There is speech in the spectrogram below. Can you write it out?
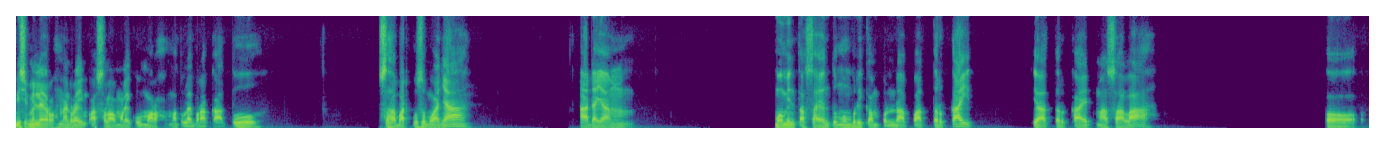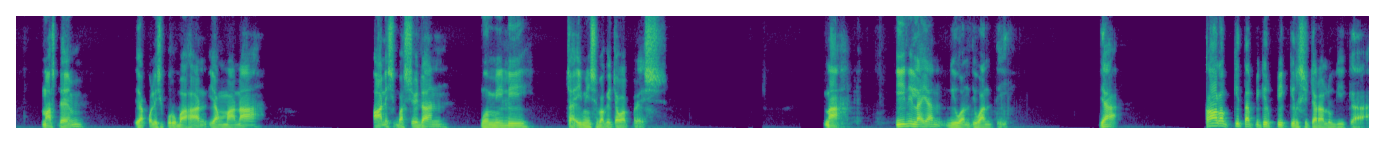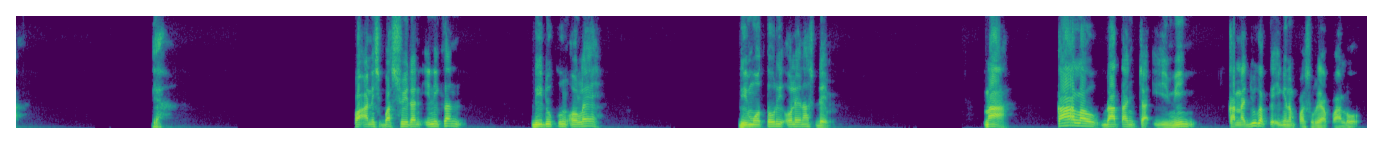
Bismillahirrahmanirrahim. Assalamualaikum warahmatullahi wabarakatuh. Sahabatku semuanya, ada yang meminta saya untuk memberikan pendapat terkait ya terkait masalah oh, Nasdem ya koalisi perubahan yang mana Anies Baswedan memilih Caimin sebagai cawapres. Nah, inilah yang diwanti-wanti. Ya, kalau kita pikir-pikir secara logika, ya, Pak Anies Baswedan ini kan didukung oleh, dimotori oleh Nasdem. Nah, kalau datang Caimin karena juga keinginan Pak Surya Paloh,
